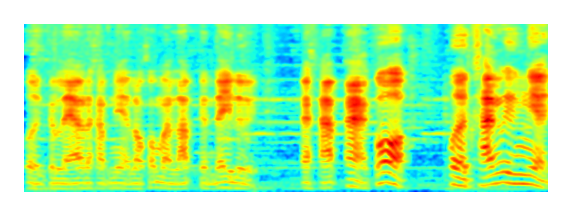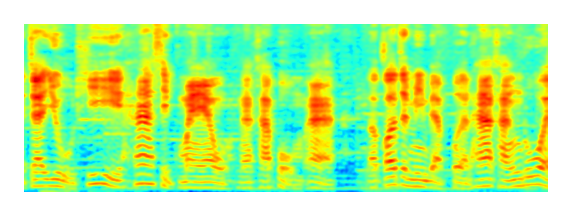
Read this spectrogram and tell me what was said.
เปิดกันแล้วนะครับเนี่ยเราก็มารับกันได้เลยนะครับอ่าก็เปิดครั้งหนึ่งเนี่ยจะอยู่ที่ 50 แมวนะครับผมอ่าแล้วก็จะมีแบบเปิด 5 ครั้งด้วย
